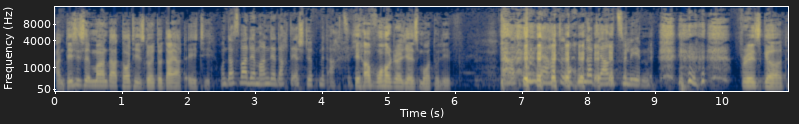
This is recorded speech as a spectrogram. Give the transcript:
And this is a man that thought he's going to die at 80. Und das war der Mann, der dachte, er stirbt mit 80. He have 100 years more to live. Er, hat, er hatte noch 100 Jahre zu leben. Praise God.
